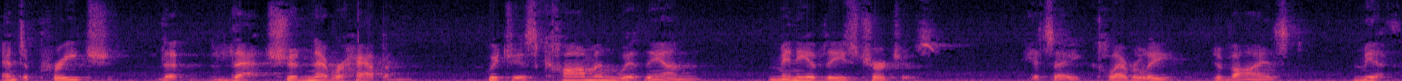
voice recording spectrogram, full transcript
And to preach that that should never happen, which is common within many of these churches, it's a cleverly devised myth.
